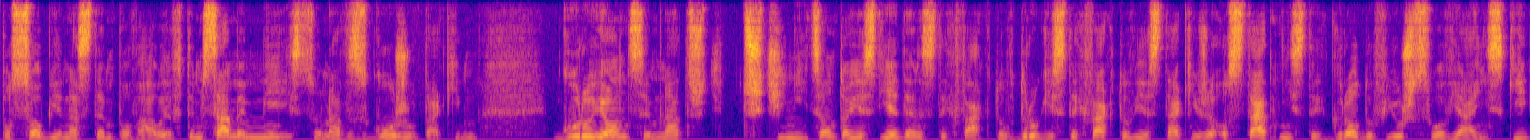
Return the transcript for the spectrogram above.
po sobie następowały, w tym samym miejscu, na wzgórzu takim górującym nad Trzcinicą. To jest jeden z tych faktów. Drugi z tych faktów jest taki, że ostatni z tych grodów, już słowiański,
